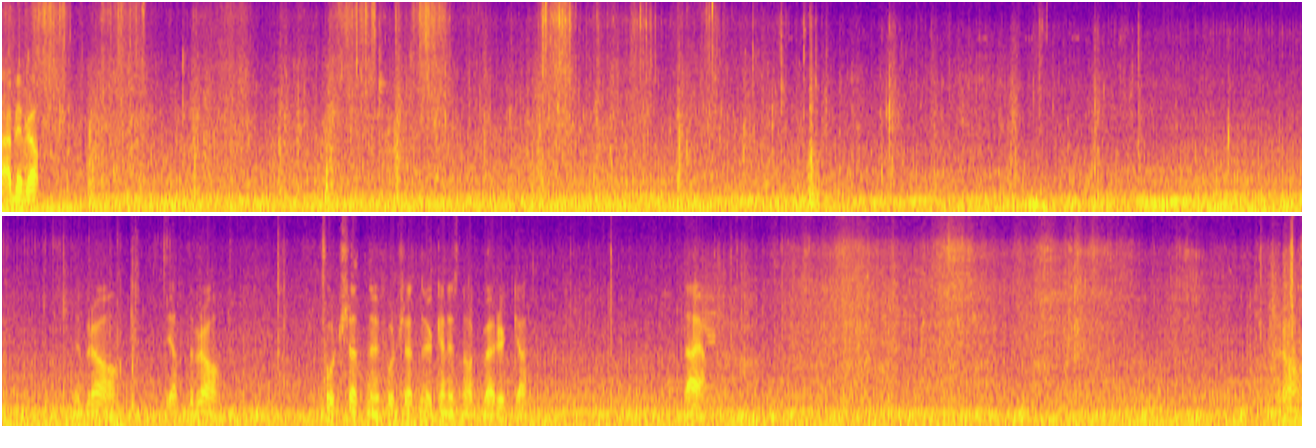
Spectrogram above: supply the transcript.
Det här blir bra. Det är bra. Jättebra. Fortsätt nu, fortsätt. Nu kan ni snart börja rycka. Där ja. Bra.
